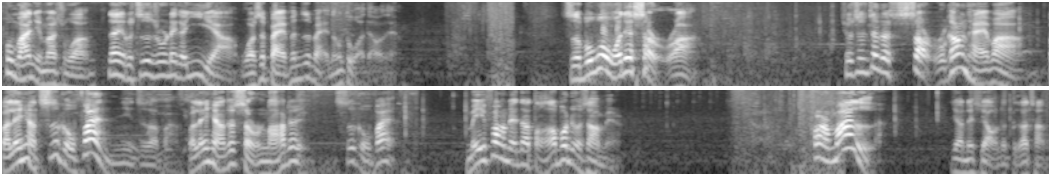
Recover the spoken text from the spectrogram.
不瞒你们说，那个蜘蛛那个 E 啊，我是百分之百能躲掉的。只不过我的手啊，就是这个手，刚才吧，本来想吃口饭，你知道吧？本来想这手拿着吃口饭，没放在那 W 上面，放慢了，让这小子得逞了。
